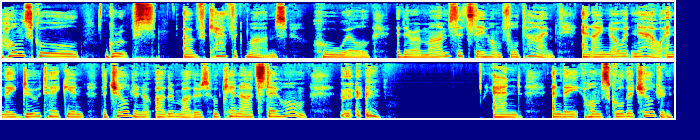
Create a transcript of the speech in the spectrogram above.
homeschool groups of Catholic moms who will, there are moms that stay home full time. And I know it now. And they do take in the children of other mothers who cannot stay home. and and they homeschool their children.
